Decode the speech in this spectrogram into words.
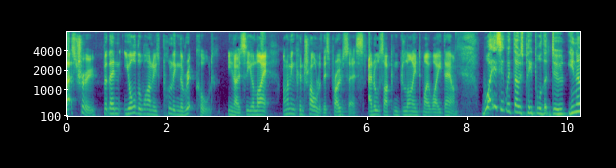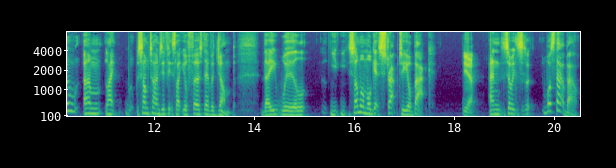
That's true, but then you're the one who's pulling the ripcord. You know, so you're like, I'm in control of this process, and also I can glide my way down. What is it with those people that do? You know, um, like sometimes if it's like your first ever jump, they will. You, you- someone will get strapped to your back, Yeah, and so it's what's that about?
